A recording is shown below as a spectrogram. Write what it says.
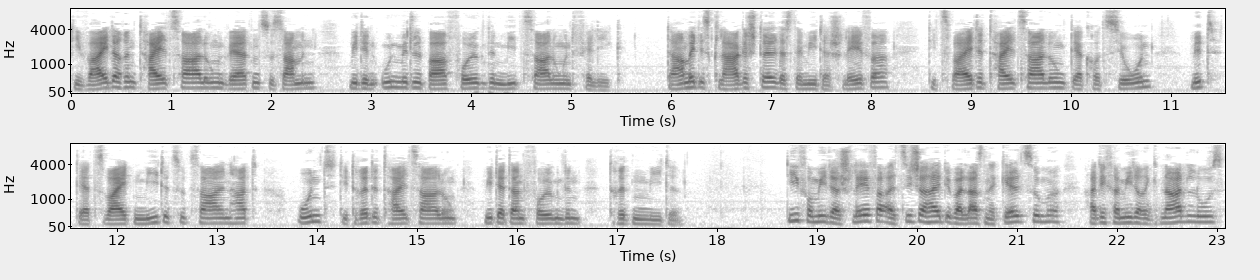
Die weiteren Teilzahlungen werden zusammen mit den unmittelbar folgenden Mietzahlungen fällig. Damit ist klargestellt, dass der Mieter Schläfer die zweite Teilzahlung der Kaution mit der zweiten Miete zu zahlen hat und die dritte Teilzahlung mit der dann folgenden dritten Miete. Die vom Mieter Schläfer als Sicherheit überlassene Geldsumme hat die Vermieterin gnadenlos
